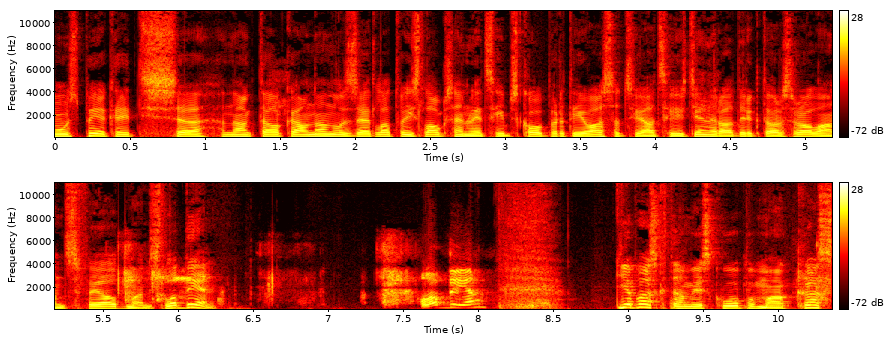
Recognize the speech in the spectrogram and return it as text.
mums piekritis eh, nākt tālāk un analizēt Latvijas lauksaimniecības kooperatīva asociācijas ģenerāldirektors Rolands Feldmanis. Labdien! Labdien! Ja paskatāmies kopumā, kas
